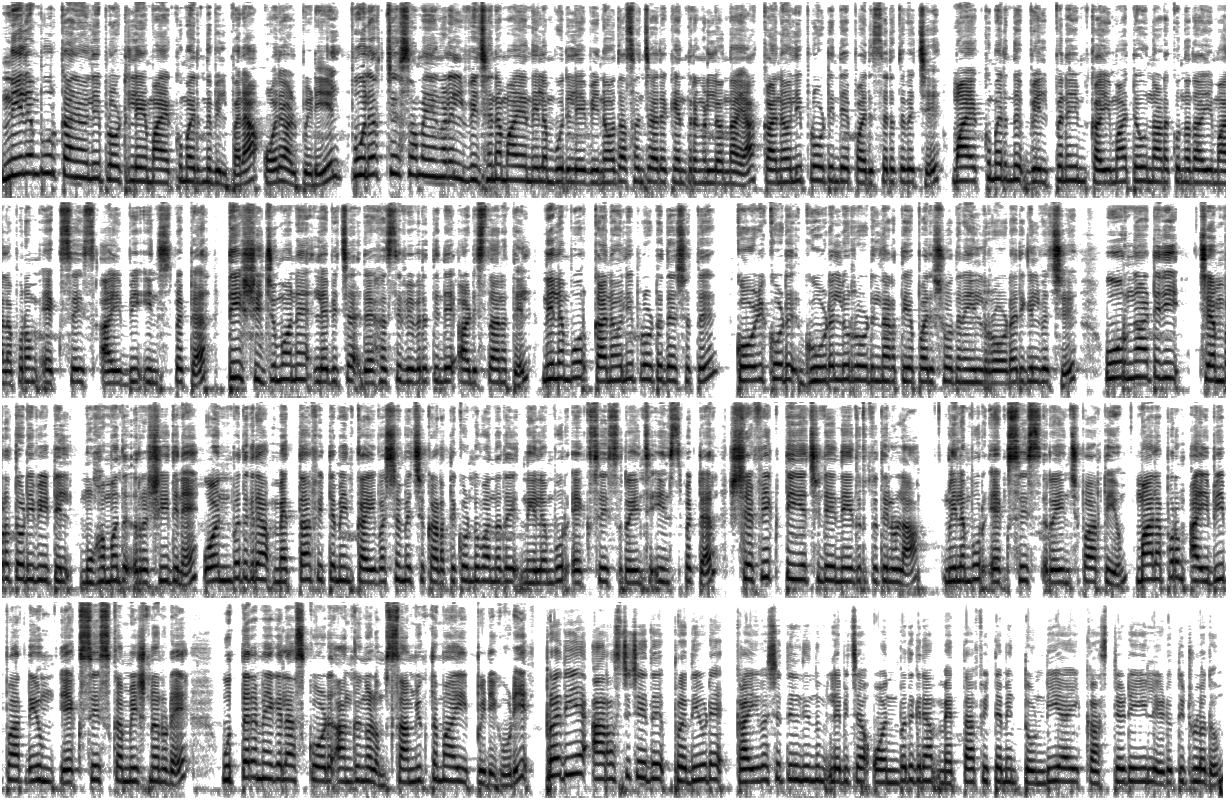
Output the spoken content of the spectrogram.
Nilambur Conolly പ്ലോട്ടിലെ മയക്കുമരുന്ന് വിൽപ്പന ഒരാൾ പിടിയിൽ. പുലർച്ചെ സമയങ്ങളിൽ വിജനമായ നിലമ്പൂരിലെ വിനോദസഞ്ചാര കേന്ദ്രങ്ങളിലൊന്നായ കനോലി പ്ലോട്ടിന്റെ പരിസരത്ത് വെച്ച് മയക്കുമരുന്ന് വിൽപ്പനയും കൈമാറ്റവും നടക്കുന്നതായി Malappuram excise I B inspector T Shijumon ലഭിച്ച രഹസ്യ വിവരത്തിന്റെ അടിസ്ഥാനത്തിൽ നിലമ്പൂർ കനോലി പ്ലോട്ട് ദേശത്ത് കോഴിക്കോട് ഗൂഡല്ലൂർ റോഡിൽ നടത്തിയ പരിശോധനയിൽ റോഡരികിൽ വെച്ച് ഊർങ്ങാട്ടിരി ചെമ്പ്രത്തൊടി വീട്ടിൽ മുഹമ്മദ് റഷീദിനെ ഒൻപത് ഗ്രാം മെത്താഫിറ്റമിൻ കൈവശം വെച്ച് കടത്തിക്കൊണ്ടുവന്നത് Nilambur excise range inspector Shefeek T എച്ചിന്റെ നേതൃത്വത്തിലുള്ള നിലമ്പൂർ എക്സൈസ് റേഞ്ച് പാർട്ടിയും മലപ്പുറം ഐ ബി പാർട്ടിയും എക്സൈസ് കമ്മീഷണറുടെ ഉത്തരമേഖലാ സ്ക്വാഡ് അംഗങ്ങളും സംയുക്തമായി പിടികൂടി. പ്രതിയെ അറസ്റ്റ് ചെയ്ത് പ്രതിയുടെ കൈവശത്തിൽ നിന്നും ലഭിച്ച ഒൻപത് ഗ്രാം മെത്താഫിറ്റമിൻ തൊണ്ടിയായി കസ്റ്റഡിയിൽ എടുത്തിട്ടുള്ളതും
